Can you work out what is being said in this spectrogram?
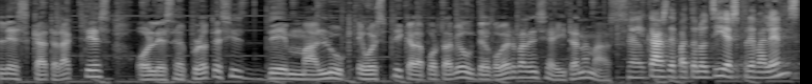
les cataractes o les pròtesis de maluc. Ho explica la portaveu del govern valencià, Itana Mas. En el cas de patologies prevalents,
